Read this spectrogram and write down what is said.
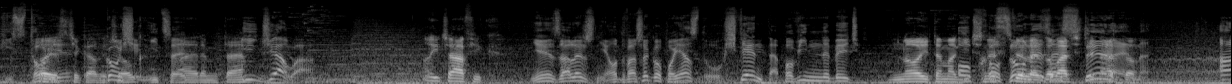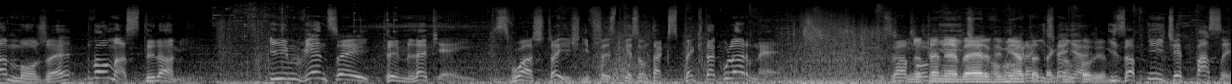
historię, To jest ciekawy czołg. gąsienicę ARMT. i działa. No i trafik. Niezależnie od waszego pojazdu, święta powinny być No i te magiczne obchodzone style, ze zobaczcie na to. stylem. A może dwoma stylami. Im więcej, tym lepiej. Zwłaszcza jeśli wszystkie są tak spektakularne. No ten EBR wymiata, tak wam powiem. I zapnijcie pasy.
